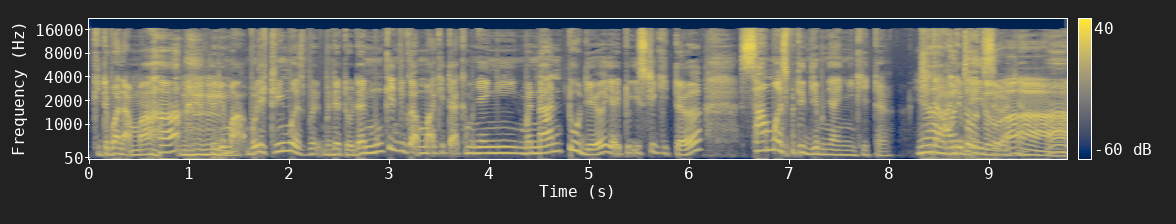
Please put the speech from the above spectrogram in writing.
kita pun anak mak. Mhm. Jadi mak boleh terima benda tu dan mungkin juga mak kita akan menyayangi menantu dia iaitu isteri kita sama seperti dia menyayangi kita. Tidak ada betul beza tu. kan? Ha. Ha.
